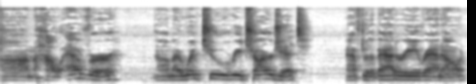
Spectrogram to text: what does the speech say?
Um, however, um, I went to recharge it after the battery ran out.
